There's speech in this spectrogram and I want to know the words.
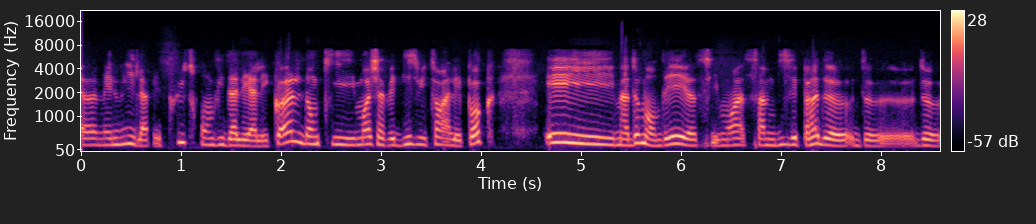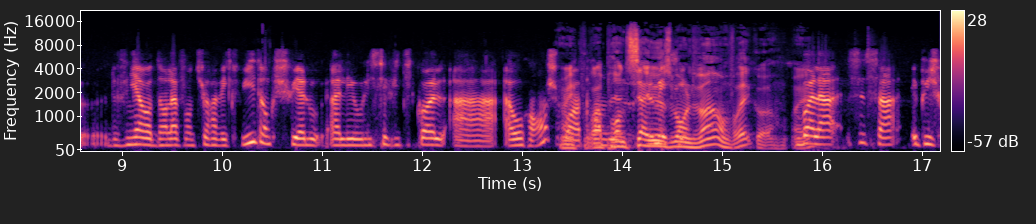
Euh, mais lui, il avait plus trop envie d'aller à l'école, donc il- moi j'avais 18 ans à l'époque, et il m'a demandé euh, si moi ça me disait pas de de, de, de venir dans l'aventure avec lui. Donc je suis allée au lycée viticole à, à Orange pour apprendre le- sérieusement le le vin, en vrai, quoi. Ouais. voilà, c'est ça. Et puis, je,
